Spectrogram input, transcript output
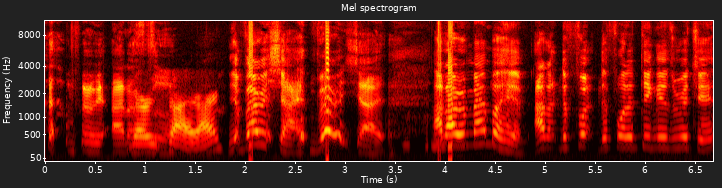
very unassuming. Very shy, right? Yeah, very shy, very shy. And I remember him. And the, the funny thing is, Richie,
